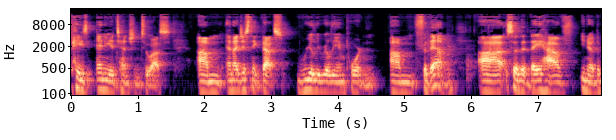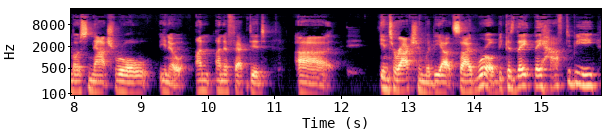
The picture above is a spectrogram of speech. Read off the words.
pays any attention to us. Um, and I just think that's really, really important um, for them, uh, so that they have, you know, the most natural, you know, un- unaffected uh, interaction with the outside world, because they they have to be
